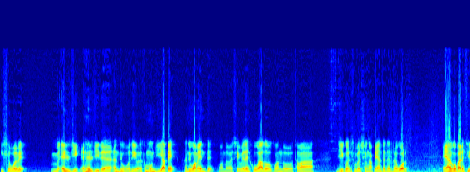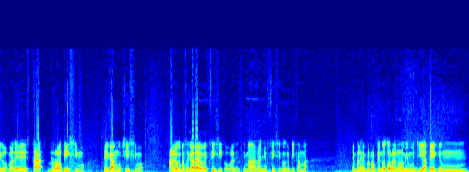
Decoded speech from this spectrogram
y se vuelve el G, es el G de antiguo, tío. Es como un G AP antiguamente, cuando si hubierais jugado cuando estaba G con su versión AP antes del rework. Es algo parecido, ¿vale? Está rotísimo. Pega muchísimo. A lo que pasa que ahora es físico, ¿vale? Encima daños físicos que pican más. En, por ejemplo, rompiendo torre no es lo mismo un GAP que un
